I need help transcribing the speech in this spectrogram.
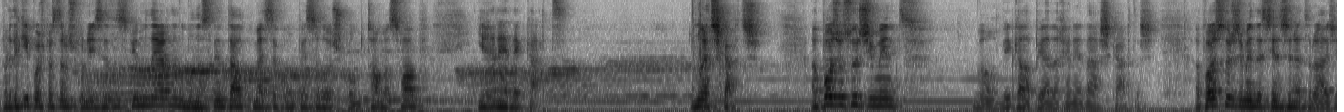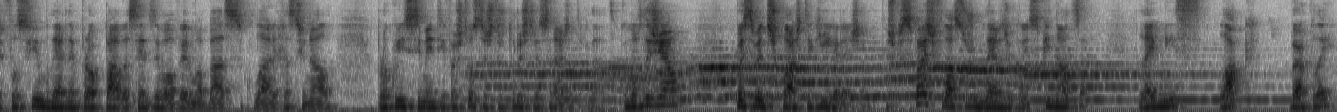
para daqui depois passamos por início da filosofia moderna, no mundo ocidental, começa com pensadores como Thomas Hobbes e René Descartes. Não é Descartes. Após o surgimento. Bom, vi aquela piada René das cartas. Após o surgimento das ciências naturais, a filosofia moderna preocupava-se em desenvolver uma base secular e racional para o conhecimento e afastou-se das estruturas tradicionais da autoridade, como a religião, o pensamento escolástico e a igreja. Os principais filósofos modernos incluem Spinoza, Leibniz, Locke, Berkeley,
